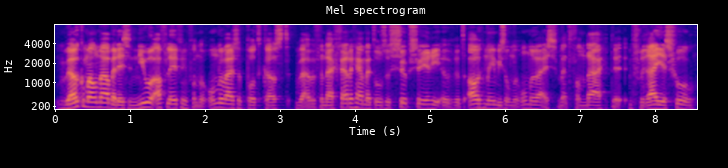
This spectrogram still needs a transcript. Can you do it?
Welkom allemaal bij deze nieuwe aflevering van de Onderwijzer Podcast, waar we vandaag verder gaan met onze subserie over het algemeen bijzonder onderwijs, met vandaag de vrije school.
